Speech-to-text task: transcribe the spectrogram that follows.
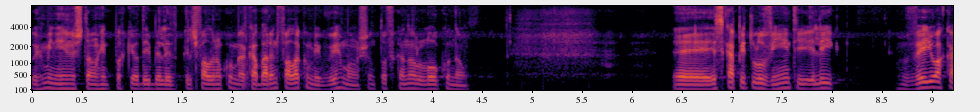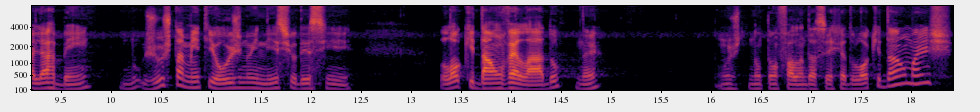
Os meninos estão rindo porque eu dei beleza, porque eles falaram comigo, acabaram de falar comigo, viu, irmãos? Eu não estou ficando louco, não. É, esse capítulo 20, ele veio a calhar bem, justamente hoje, no início desse lockdown velado, né? Uns não estão falando acerca do lockdown, mas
